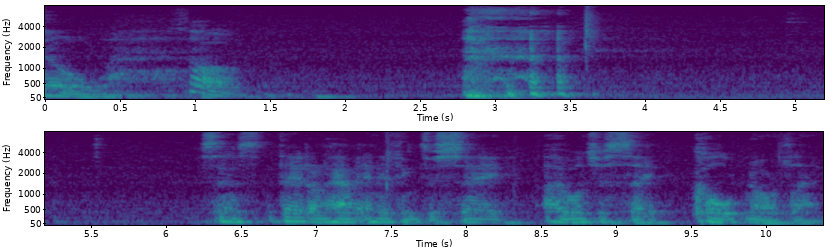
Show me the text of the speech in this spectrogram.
So. So, Since they don't have anything to say, I will just say cold Northland.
